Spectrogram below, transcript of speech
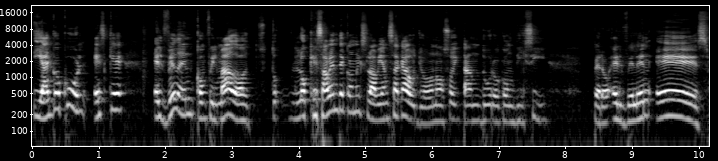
Y algo cool es que el villain confirmado, los que saben de cómics lo habían sacado. Yo no soy tan duro con DC, pero el villain es.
